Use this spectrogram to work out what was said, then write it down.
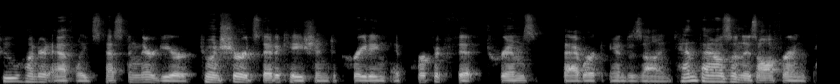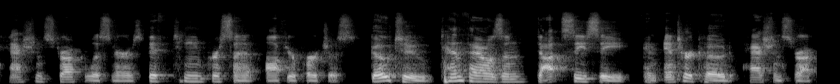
200 athletes testing their gear to ensure its dedication to creating a perfect fit trims fabric, and design. 10,000 is offering Passion Struck listeners 15% off your purchase. Go to 10,000.cc and enter code PassionStruck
